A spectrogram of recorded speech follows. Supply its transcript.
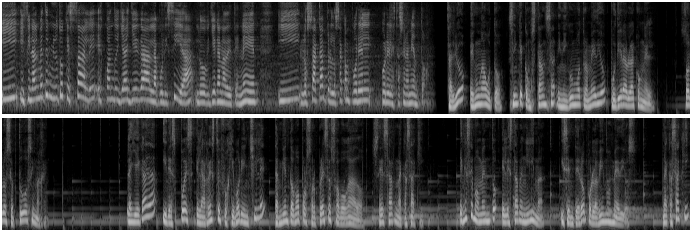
Y, finalmente el minuto que sale es cuando ya llega la policía, lo llegan a detener y lo sacan, pero lo sacan por el estacionamiento. Salió en un auto sin que Constanza ni ningún otro medio pudiera hablar con él. Solo se obtuvo su imagen. La llegada y después el arresto de Fujimori en Chile también tomó por sorpresa a su abogado, César Nakazaki. En ese momento él estaba en Lima y se enteró por los mismos medios. Nakazaki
